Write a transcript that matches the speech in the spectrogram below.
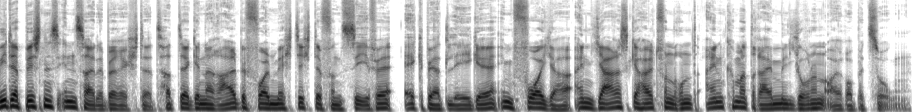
Wie der Business Insider berichtet, hat der Generalbevollmächtigte von Sefe, Eckbert Lege, im Vorjahr ein Jahresgehalt von rund 1,3 Millionen Euro bezogen.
